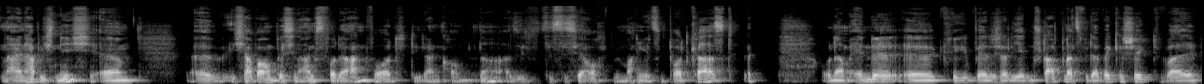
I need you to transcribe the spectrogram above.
Nein, habe ich nicht. Ähm, äh, ich habe auch ein bisschen Angst vor der Antwort, die dann kommt. Ne? Also das ist ja auch, wir machen jetzt einen Podcast und am Ende äh, kriege, werde ich an jedem Startplatz wieder weggeschickt, weil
